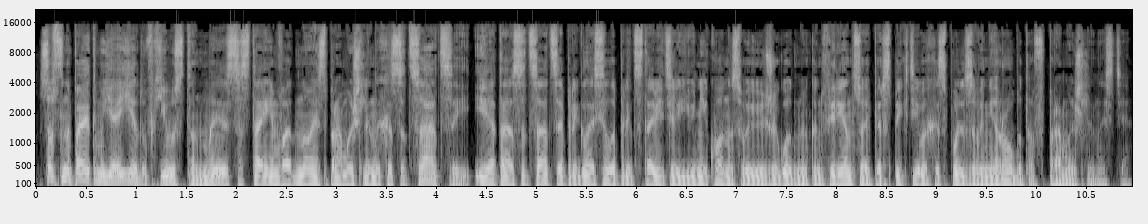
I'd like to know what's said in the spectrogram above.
Собственно, поэтому я еду в Хьюстон. Мы состоим в одной из промышленных ассоциаций, и эта ассоциация пригласила представителей Юнико на свою ежегодную конференцию о перспективах использования роботов в промышленности.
